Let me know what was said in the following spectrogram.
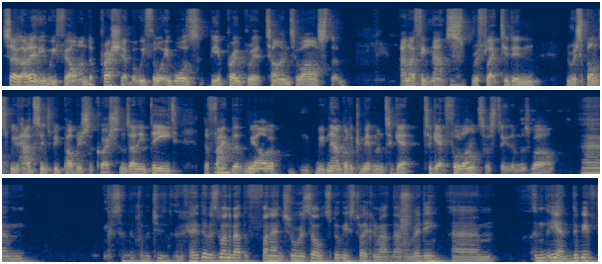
So I don't think we felt under pressure, but we thought it was the appropriate time to ask them, and I think that's reflected in the response we've had since we published the questions, and indeed the fact mm. that we are we've now got a commitment to get to get full answers to them as well. Um, Okay, there was one about the financial results, but we've spoken about that already. Um, and yeah, we've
